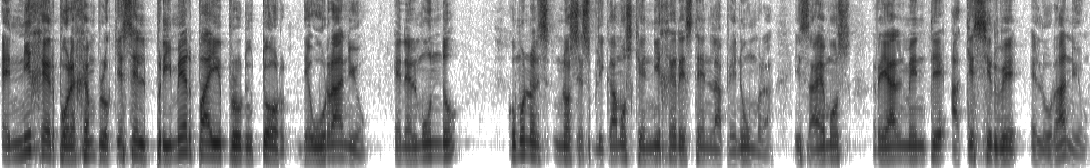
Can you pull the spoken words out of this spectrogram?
en Níger, por ejemplo, que es el primer país productor de uranio en el mundo, ¿cómo nos, explicamos que Níger esté en la penumbra? Y sabemos realmente a qué sirve el uranio.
